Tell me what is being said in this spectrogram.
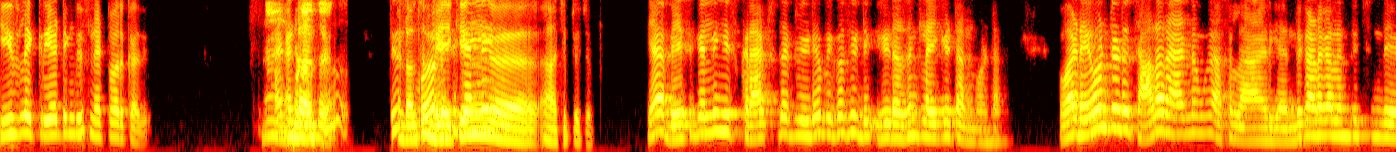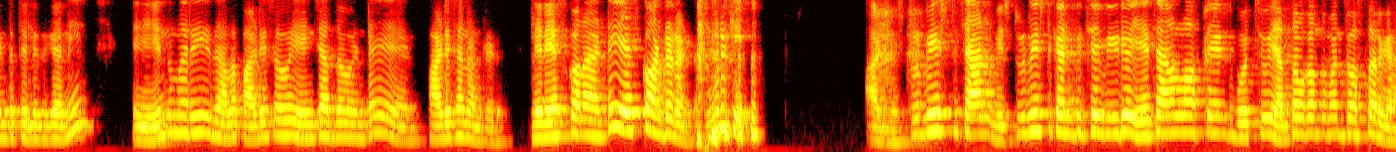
he's like creating this network అది. అండ్ ఇప్పుడు ఆల్సో అదే This and also works- making Basically- చెప్పు చెప్పు చెప్పు. Yeah basically he scraps that video because he doesn't like it అనమాట వాడు ఏమంటాడు చాలా ర్యాండమ్గా అసలు ఆడికి ఎందుకు అడగాలనిపించింది ఏంటో తెలియదు కానీ ఏంది మరి ఇది అలా పాడేసావు? ఏం చేద్దాం అంటే పాడేశాను అంటాడు. నేను వేసుకోనా అంటే వేసుకో అంటాడంట ఊరికే. ఆడు Mister Beast channel Mister Beast కనిపించే వీడియో ఏ ఛానల్లో వస్తాయండి బొచ్చు ఎంతో కొంతమంది చూస్తారుగా.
